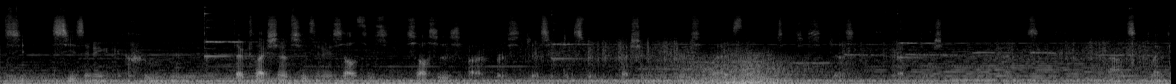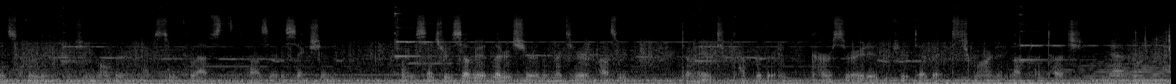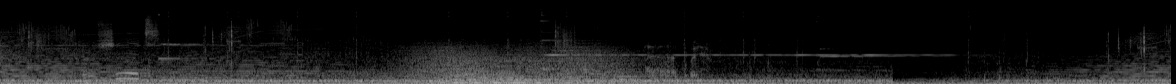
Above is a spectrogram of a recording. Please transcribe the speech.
Se- seasoning accruement. The collection of seasoning sauces, sauces are first suggested to speak collection of makers supplies that represents suggested replication of. Mounts of blankets, clothing, pushing molder next to a collapsed deposited section. 20th century Soviet literature, the material possibly donated to comfort the incarcerated, pure Tibet, scorned and left untouched. Yeah. Oh shit.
